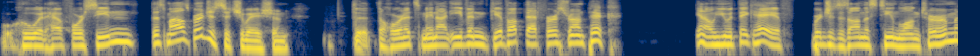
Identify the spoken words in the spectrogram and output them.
who would have foreseen this Miles Bridges situation? The the Hornets may not even give up that first round pick. You know, you would think, hey, if Bridges is on this team long term,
